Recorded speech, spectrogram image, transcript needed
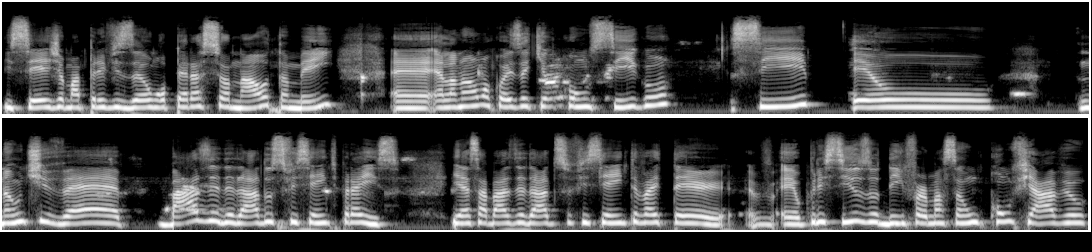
e seja uma previsão operacional também, é, ela não é uma coisa que eu consigo se eu não tiver base de dados suficiente para isso. E essa base de dados suficiente vai ter. Eu preciso de informação confiável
